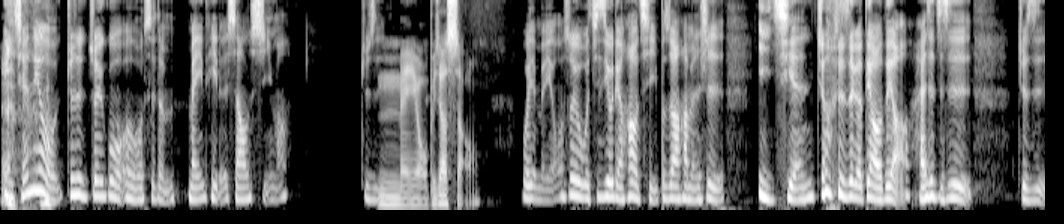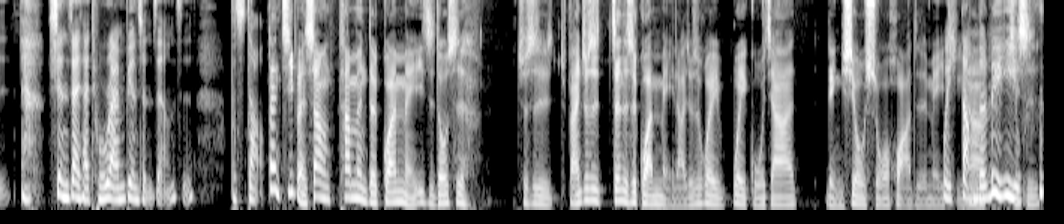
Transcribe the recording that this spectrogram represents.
以前你有就是追过俄罗斯的媒体的消息吗？就是、嗯、没有，比较少。我也没有，所以我其实有点好奇，不知道他们是以前 就是这个调调，还是只是就是 现在才突然变成这样子。不知道，但基本上他们的官媒一直都是，就是反正就是真的是官媒啦，就是会为国家领袖说话的媒体，为党的利益，其实。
